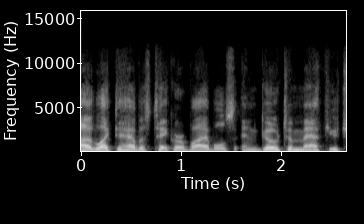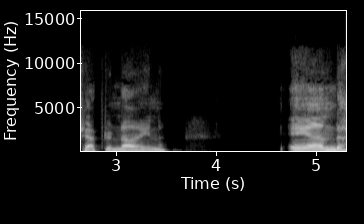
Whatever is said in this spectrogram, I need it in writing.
I'd like to have us take our Bibles and go to Matthew chapter 9. And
